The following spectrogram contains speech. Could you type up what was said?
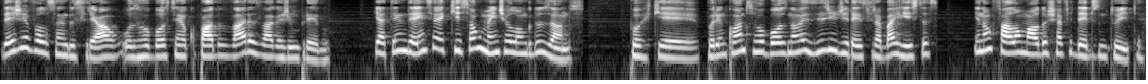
Desde a Revolução Industrial, os robôs têm ocupado várias vagas de emprego, e a tendência é que isso aumente ao longo dos anos. Porque, por enquanto, os robôs não exigem direitos trabalhistas e não falam mal do chefe deles no Twitter.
